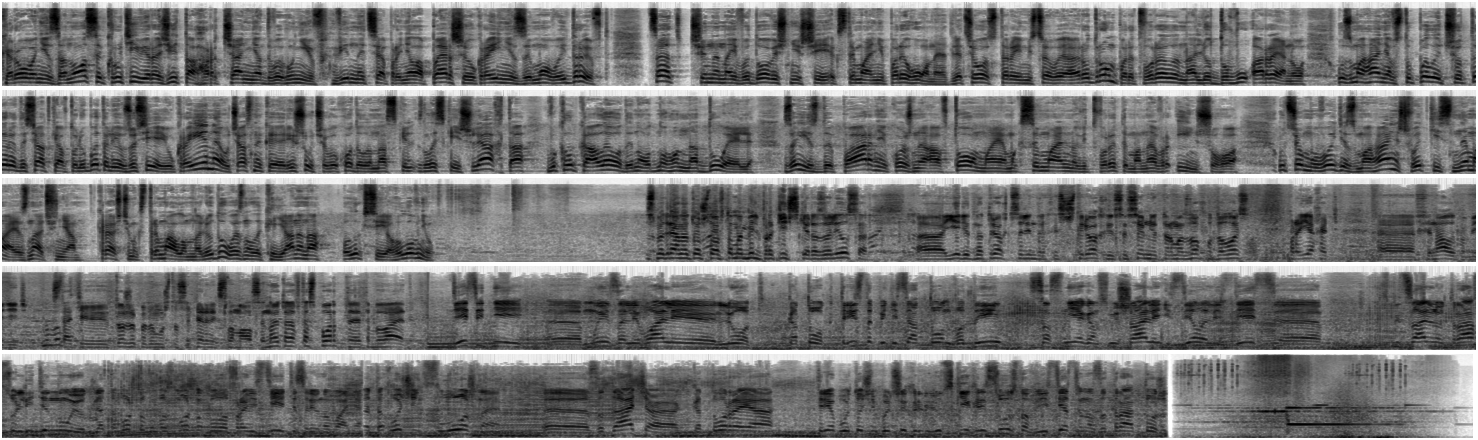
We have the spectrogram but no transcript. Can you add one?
Керовані заноси, круті віражі та гарчання двигунів. Вінниця прийняла перший в Україні зимовий дрифт. Це чи не найвидовищніші екстремальні перегони. Для цього старий місцевий аеродром перетворили на льодову арену. У змагання вступили чотири десятки автолюбителів з усієї України. Учасники рішуче виходили на слизький шлях та викликали один одного на дуель. Заїзди парні, кожне авто має максимально відтворити маневр іншого. У цьому виді змагань швидкість не має значення Кращим екстремалом на льоду визнали киянина Олексія Головню. Несмотря на то, что автомобиль практически развалился, э, едет на трех цилиндрах из четырех, и совсем нет тормозов, удалось проехать э, финал и победить. Кстати, тоже потому, что соперник сломался. Но это автоспорт, это бывает. 10 дней э, мы заливали лед, каток, 350 тонн воды со снегом смешали и сделали здесь э, специальную трассу ледяную для того, чтобы возможно было провести эти соревнования. Это очень сложная э, задача, которая требует очень больших людских ресурсов, естественно, затрат тоже.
